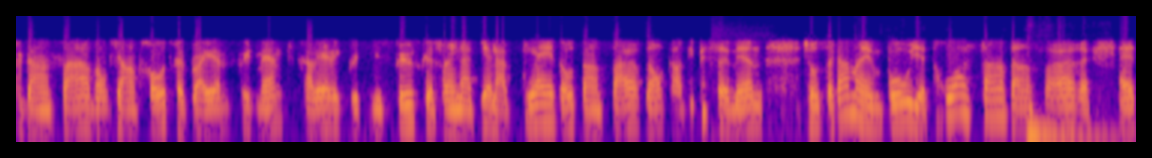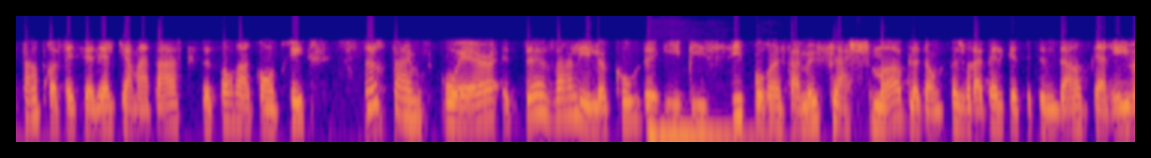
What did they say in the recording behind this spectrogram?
les danseurs. Donc, il y a entre autres Brian Friedman qui travaille avec Britney Spears, qui fait un appel à plein d'autres danseurs. Donc, en début de semaine, je trouve ça quand même beau. Il y a 300 danseurs, euh, tant professionnels qu'amateurs, qui se sont rencontrés sur Times Square, devant les locaux de ABC pour un fameux flash mob. Donc ça, je vous rappelle que c'est une danse qui arrive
